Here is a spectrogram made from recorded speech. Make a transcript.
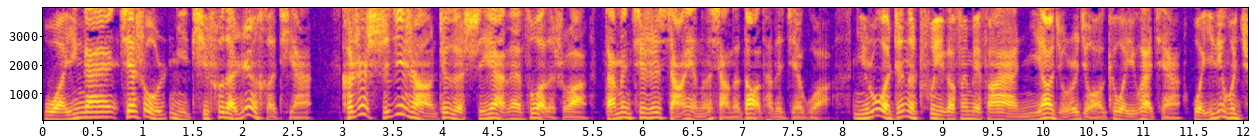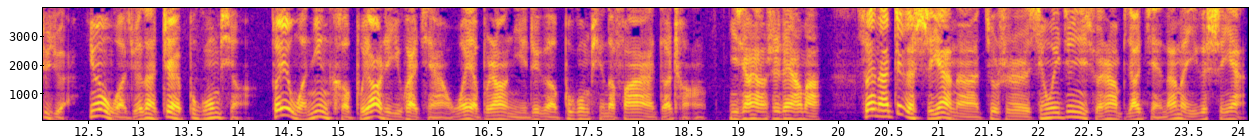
我应该接受你提出的任何提案。可是实际上，这个实验在做的时候啊，咱们其实想也能想得到它的结果。你如果真的出一个分配方案，你要九十九给我一块钱，我一定会拒绝，因为我觉得这不公平。所以我宁可不要这一块钱，我也不让你这个不公平的方案得逞。你想想是这样吧？所以呢，这个实验呢，就是行为经济学上比较简单的一个实验。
